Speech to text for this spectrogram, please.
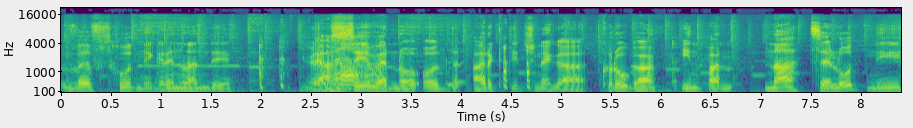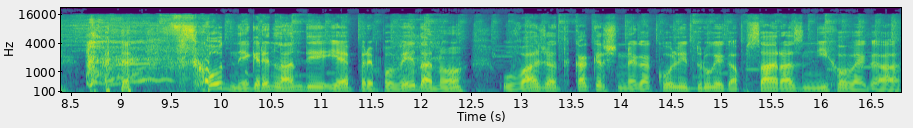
v vzhodni Grenlandiji, Ja. ja. severno od arktičnega kroga in pa na celotni vzhodni Grenlandiji je prepovedano uvažati kakršnega koli drugega psa, razen njihovega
